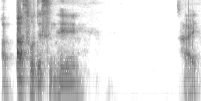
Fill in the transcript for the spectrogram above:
あって、あ、そうですね。はい。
